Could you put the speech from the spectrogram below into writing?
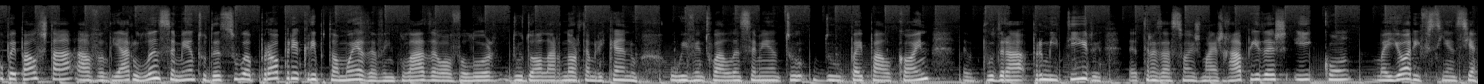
O PayPal está a avaliar o lançamento da sua própria criptomoeda vinculada ao valor do dólar norte-americano. O eventual lançamento do PayPal Coin eh, poderá permitir eh, transações mais rápidas e com maior eficiência.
